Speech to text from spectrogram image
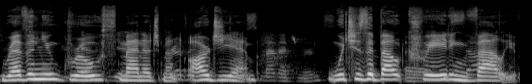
revenue growth management, RGM, which is about creating value.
